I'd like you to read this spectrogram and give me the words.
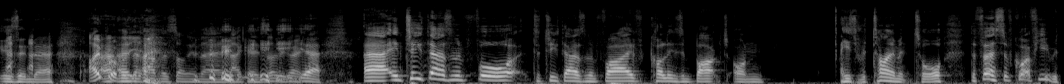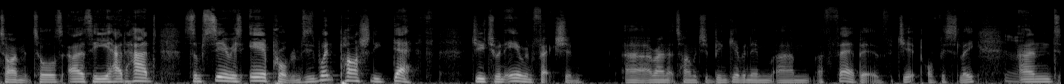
is in there. I probably Uh, and- have a song in there in that case. Great. yeah. Uh, in 2004 to 2005, Collins embarked on his retirement tour, the first of quite a few retirement tours, as he had had some serious ear problems. He went partially deaf due to an ear infection. Uh, around that time, which had been giving him um, a fair bit of jip, obviously, and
